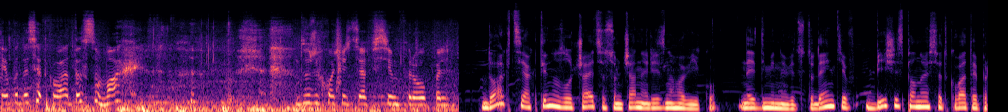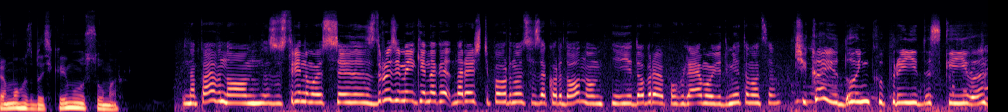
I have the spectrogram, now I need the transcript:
Я буду святкувати в Сумах. Дуже хочеться в Сімферополь. До акції активно залучаються сумчани різного віку. На відміну від студентів, більшість планує святкувати перемогу з близькими у сумах. Напевно, зустрінемося з друзями, які на- нарешті повернуться за кордону, і добре погуляємо, відмітимо це. Чекаю, доньку приїде з Києва.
